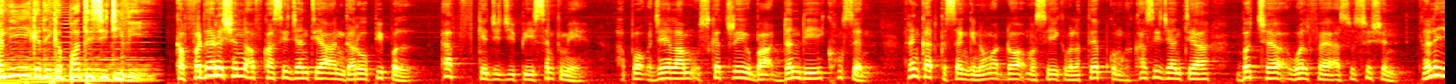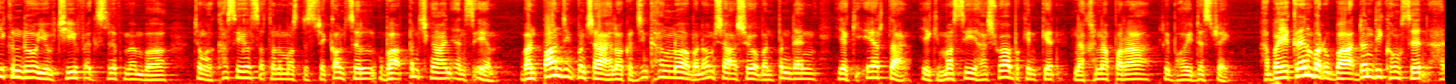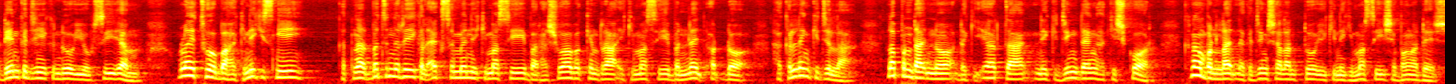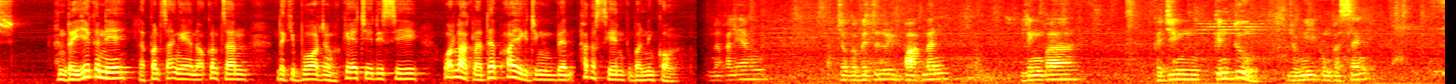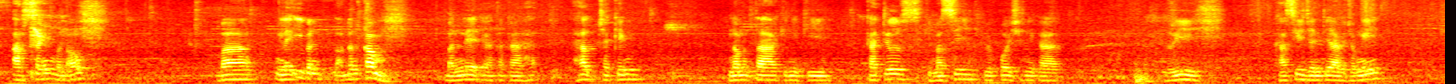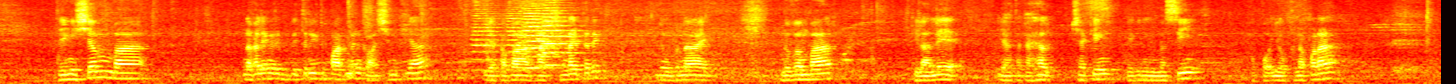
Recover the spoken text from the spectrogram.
Kani gade ke Pati CTV. Ka Federation of Kasi Jantia and Garo People FKGGP Senkme hapok jelam uskatri uba dandi kongsen rengkat keseng ginong addo masih ke balatep kum ka Kasi Jantia Butcher Welfare Association. Lele yikendo yo Chief Executive Member ka Kasi Autonomous District Council uba penchengan NCM. Ban panjing pensha helo ka jingkhang no ban amsha asyo ban pendeng yaki airtang yaki masih haswa bakinket na khanapara Ribhoi District. Habaya keren baru ba dan di kongset hadin ke jingi kendo UCM mulai tu bah kini kisngi katnat batinari kal examen iki masih bar haswa bakin ra iki masih bannet oddo hakaleng ki jela la pandai no daki erta ni ki jing deng haki skor. Kanang ban light na jing shalan tu iki ni ki masih se bangladesh. Handai ye kane la pan sange no kansan daki board jong ke HADC warlak la dep ay jing ben hakasien ke baning kong nakaliang jong ke veterinary department lingba kajing kintu jongi kum kaseng aseng manong ba nilai ban la dan kam ban le ya ta health checking namta kini ki catils ki masi ki position ka ri kasi jentia jongi tingi syam ba nakaliang veterinary department ko asim kia ya ka ba khandai tarik jong benai november kilale ya ta health checking kini masi apa yo kenapa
